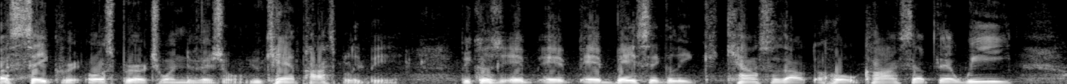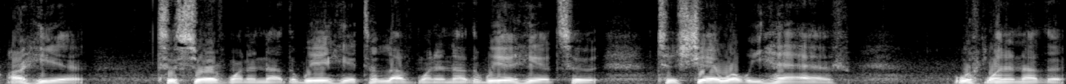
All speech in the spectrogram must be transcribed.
a sacred or spiritual individual. You can't possibly be. Because it, it, it basically cancels out the whole concept that we are here to serve one another. We're here to love one another. We're here to, to share what we have with one another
